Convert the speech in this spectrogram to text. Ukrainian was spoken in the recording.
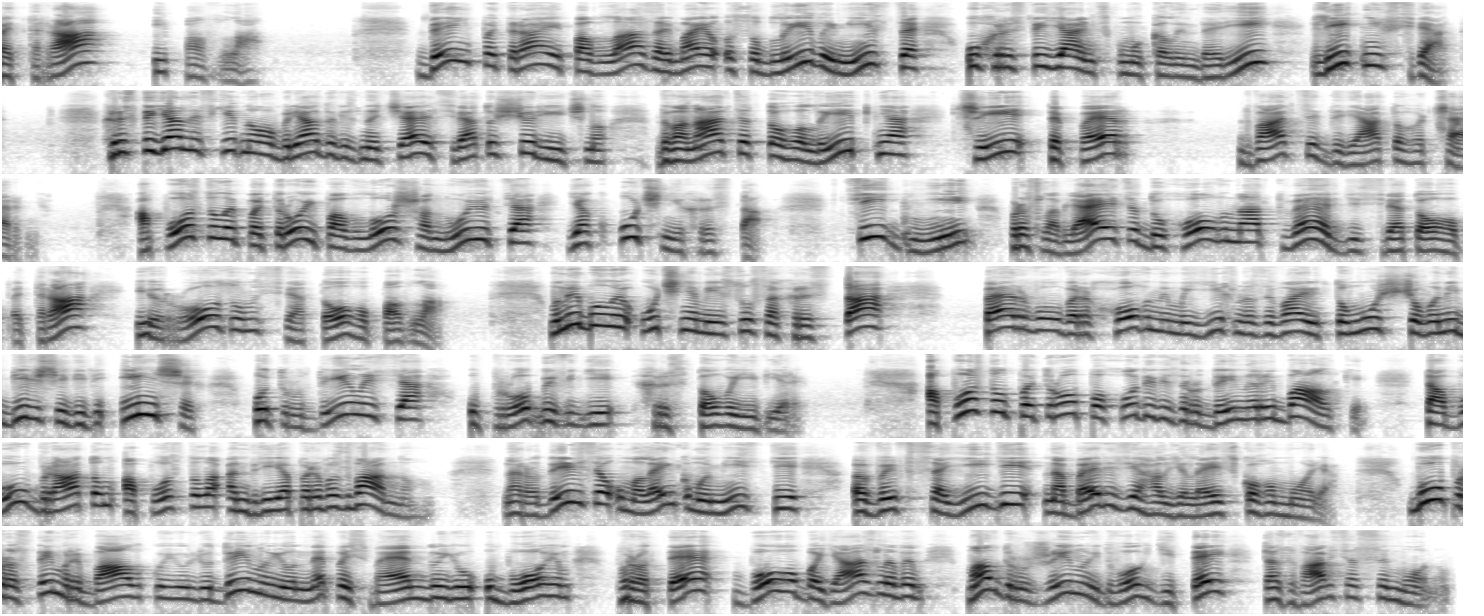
Петра і Павла. День Петра і Павла займає особливе місце у християнському календарі літніх свят. Християни східного обряду відзначають свято щорічно, 12 липня чи тепер 29 червня. Апостоли Петро і Павло шануються як учні Христа. Ці дні прославляється духовна твердість святого Петра і розум святого Павла. Вони були учнями Ісуса Христа, первоверховними їх називають тому, що вони більше від інших потрудилися у проповіді Христової віри. Апостол Петро походив із родини рибалки та був братом апостола Андрія Первозванного. Народився у маленькому місті Вифсаїді на березі Галілейського моря. Був простим рибалкою, людиною неписьменною, убогим, проте богобоязливим, мав дружину і двох дітей та звався Симоном.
